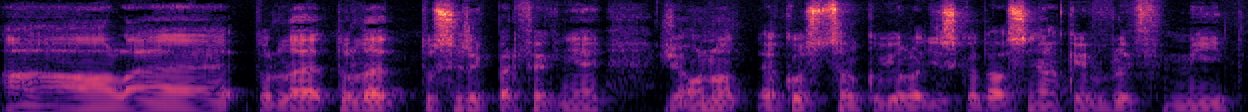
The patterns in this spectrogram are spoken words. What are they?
Ale tohle, tohle to si řekl perfektně, že ono jako z celkového hlediska to asi nějaký vliv mít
